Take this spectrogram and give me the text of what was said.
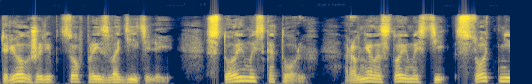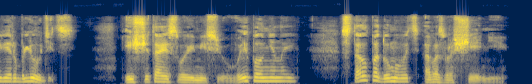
трех жеребцов-производителей, стоимость которых равняла стоимости сотни верблюдец и, считая свою миссию выполненной, стал подумывать о возвращении.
